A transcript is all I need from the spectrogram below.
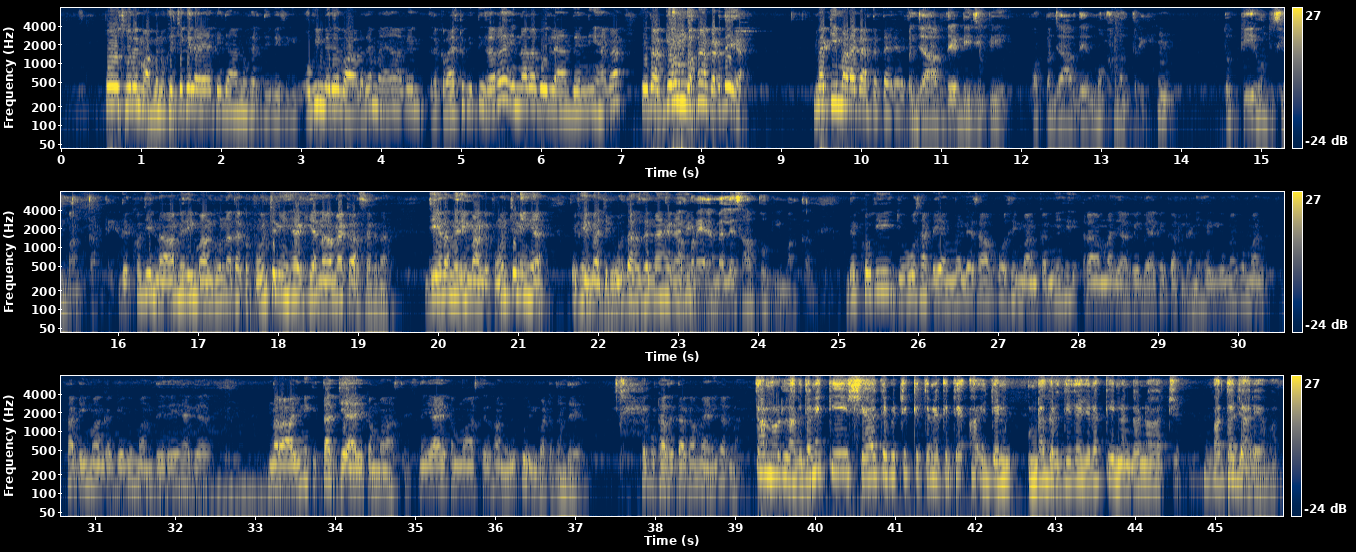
ਪੁਲਿਸ ਉਹਦੇ ਮਾਮੇ ਨੂੰ ਖਿੱਚ ਕੇ ਲੈ ਕੇ ਜਾਣ ਨੂੰ ਫਿਰਦੀ ਪਈ ਸੀਗੀ। ਉਹ ਵੀ ਮੇਰੇ ਵਾਰਡ ਦੇ ਮੈਂ ਆ ਕੇ ਰਿਕਵੈਸਟ ਕੀਤੀ ਸਰ ਇਹਨਾਂ ਦਾ ਕੋਈ ਲੈਣ ਦੇਣ ਨਹੀਂ ਹੈਗਾ ਇਹ ਤਾਂ ਅੱਗੇ ਗਾਹਾਂ ਕੱਢਦੇ ਆ। ਮੈਂ ਕੀ ਮਾੜਾ ਕਰ ਦਿੱਤਾ ਇਹਦੇ ਵਿੱਚ? ਪੰਜਾਬ ਦੇ ਡੀਜੀਪੀ ਔਰ ਪੰਜਾਬ ਦੇ ਮੁੱਖ ਮੰਤਰੀ ਹੂੰ। ਤੋਂ ਕੀ ਹੁਣ ਤੁਸੀਂ ਮੰਗ ਕਰਦੇ ਆ? ਦੇਖੋ ਜੀ ਨਾ ਮੇਰੀ ਮੰਗ ਉਹਨਾਂ ਤੱਕ ਪਹੁੰਚਣੀ ਹੈਗੀ ਆ ਨਾ ਮੈਂ ਕਰ ਸਕਦਾ। ਜੇ ਤਾਂ ਮੇਰੀ ਮੰਗ ਪਹੁੰਚਣੀ ਹੈ ਤੇ ਫਿਰ ਮੈਂ ਜ਼ਰੂਰ ਦੱਸ ਦਿੰਦਾ ਹੈਗਾ ਜੀ। ਆਪਣੇ ਐਮਐਲਏ ਸਾਹਿਬ ਕੋ ਕੀ ਮੰਗ ਕਰਦੇ ਆ ਦੇਖੋ ਜੀ ਜੋ ਸਾਡੇ ਐਮਐਲਏ ਸਾਹਿਬ ਕੋ ਅਸੀਂ ਮੰਗ ਕਰਨੀ ਅਸੀਂ ਆਰਾਮ ਨਾਲ ਜਾ ਕੇ ਬਹਿ ਕੇ ਕਰ ਲੈਣੀ ਹੈਗੀ ਉਹਨਾਂ ਕੋ ਮੰਗ ਸਾਡੀ ਮੰਗ ਅੱਗੇ ਵੀ ਮੰਨਦੇ ਰਹੇ ਹੈਗੇ ਆ। ਨਾਰਾਜ਼ ਨਹੀਂ ਕੀਤਾ ਜਾਇਜ਼ ਕੰਮਾਂ ਵਾਸਤੇ। ਨਜਾਇਜ਼ ਕੰਮਾਂ ਵਾਸਤੇ ਸਾਨੂੰ ਵੀ ਘੂਰੀ ਵੱਟ ਦਿੰਦੇ ਆ। ਤੇ ਪੁੱਠਾ ਸਿੱਧਾ ਕੰਮ ਮੈਂ ਨਹੀਂ ਕਰਨਾ। ਤੁਹਾਨੂੰ ਲੱਗਦਾ ਨਹੀਂ ਕਿ ਸ਼ਹਿਰ ਦੇ ਵਿੱਚ ਕਿਤੇ ਨਾ ਕਿਤੇ ਆਏ ਦਿਨ ਗੁੰਡਾਗਰਦੀ ਦਾ ਜਿਹੜਾ ਕਿ ਨੰਗਾ ਨਾਚ ਵੱਧਦਾ ਜਾ ਰਿਹਾ ਵਾ?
